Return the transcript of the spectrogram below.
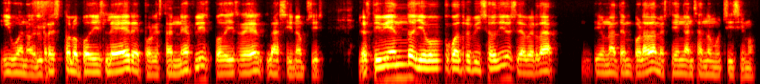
y bueno, el resto lo podéis leer eh, porque está en Netflix, podéis leer la sinopsis. Lo estoy viendo, llevo cuatro episodios y la verdad, de una temporada me estoy enganchando muchísimo.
